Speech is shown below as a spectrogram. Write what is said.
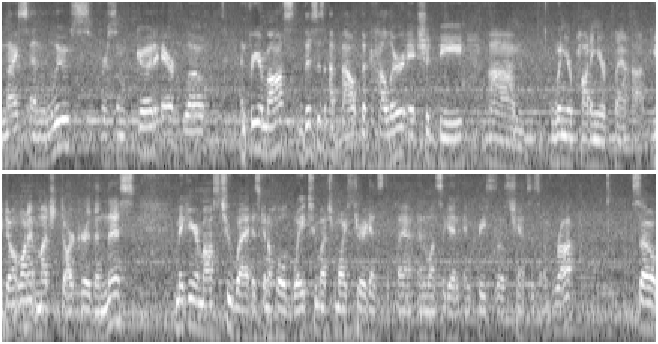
Nice and loose for some good airflow. And for your moss, this is about the color it should be um, when you're potting your plant up. You don't want it much darker than this. Making your moss too wet is gonna hold way too much moisture against the plant and once again increase those chances of rot. So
